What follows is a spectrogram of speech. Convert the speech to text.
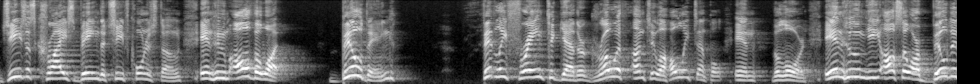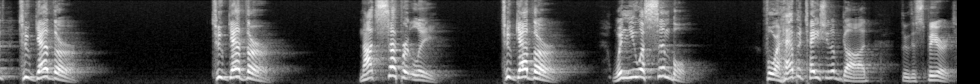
Jesus Christ being the chief cornerstone, in whom all the what? Building fitly framed together groweth unto a holy temple in the Lord, in whom ye also are builded together. Together not separately, together, when you assemble for a habitation of God through the Spirit.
